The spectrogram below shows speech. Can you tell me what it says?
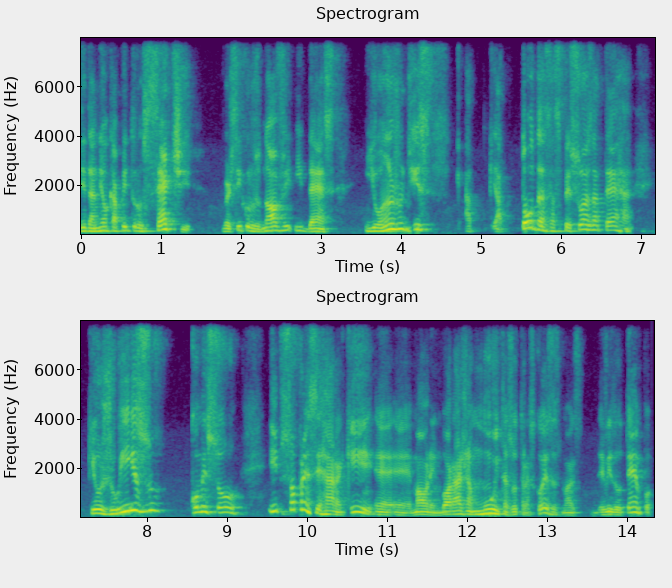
de Daniel capítulo 7, versículos 9 e 10. E o anjo diz a, a todas as pessoas da terra que o juízo começou. E só para encerrar aqui, é, é, Mauro, embora haja muitas outras coisas, mas devido ao tempo,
